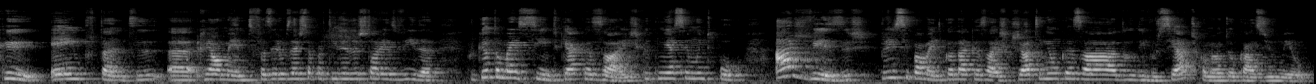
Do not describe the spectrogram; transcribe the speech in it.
que é importante ah, realmente fazermos esta partilha da história de vida, porque eu também sinto que há casais que conhecem muito pouco. Às vezes, principalmente quando há casais que já tinham casado, divorciados, como é o teu caso e o meu.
